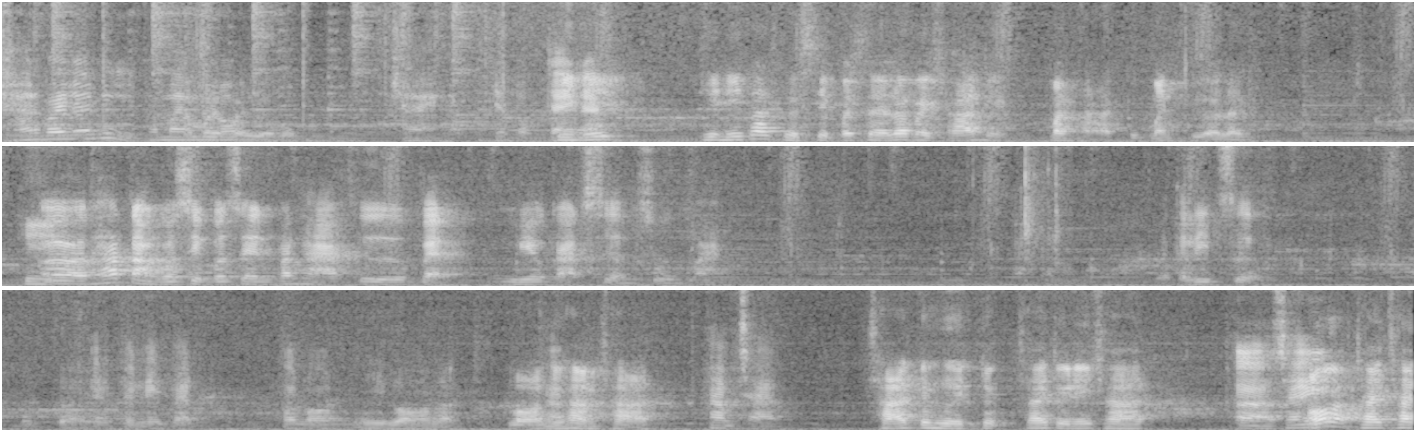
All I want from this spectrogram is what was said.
ชาร์จไว้แล้วนี่ทำไมทำไมมันลดประโยชน์ใช่ครับอย่าตกใจทีนะนี้ ทีนี้ถ้าเกิดสิบเปอร์เซ็นต์แล้วไปชาร์จเนี่ยปัญหาคือมันคืออะไร ที่ เอ่อถ้าต่ำกว่า 10%ปัญหาคือแบตมีโอกาสเสื่อมสูงมากแบตเตอรี่เสื่อมแต่ตัวนี้แบตก็ร้อนนี่ร้อนละร้อนนี่ห้ามชาร์จ ห้ามชาร์จชาร์จก็คือใช้ตัวนี้ชาร์จอ่าใช้อ๋อใช้ใช้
